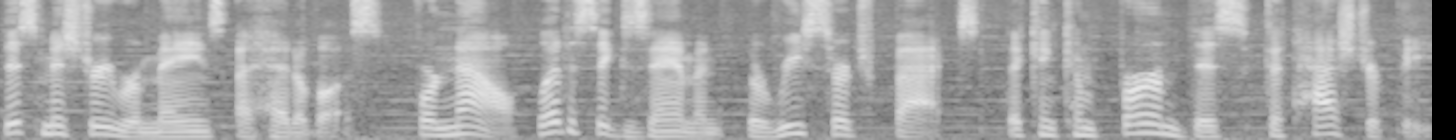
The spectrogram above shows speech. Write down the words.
This mystery remains ahead of us. For now, let us examine the research facts that can confirm this catastrophe,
